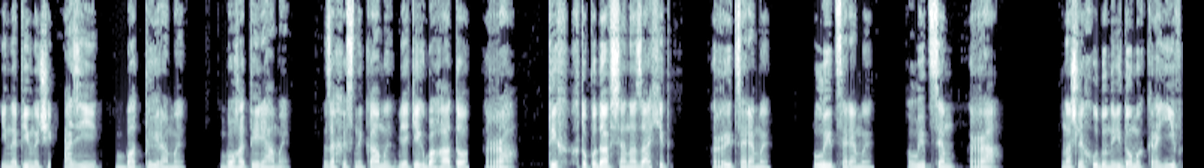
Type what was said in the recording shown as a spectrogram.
і на півночі Азії батирами, богатирями, захисниками, в яких багато ра, тих, хто подався на захід рицарями, лицарями, лицем ра. На шляху до невідомих країв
